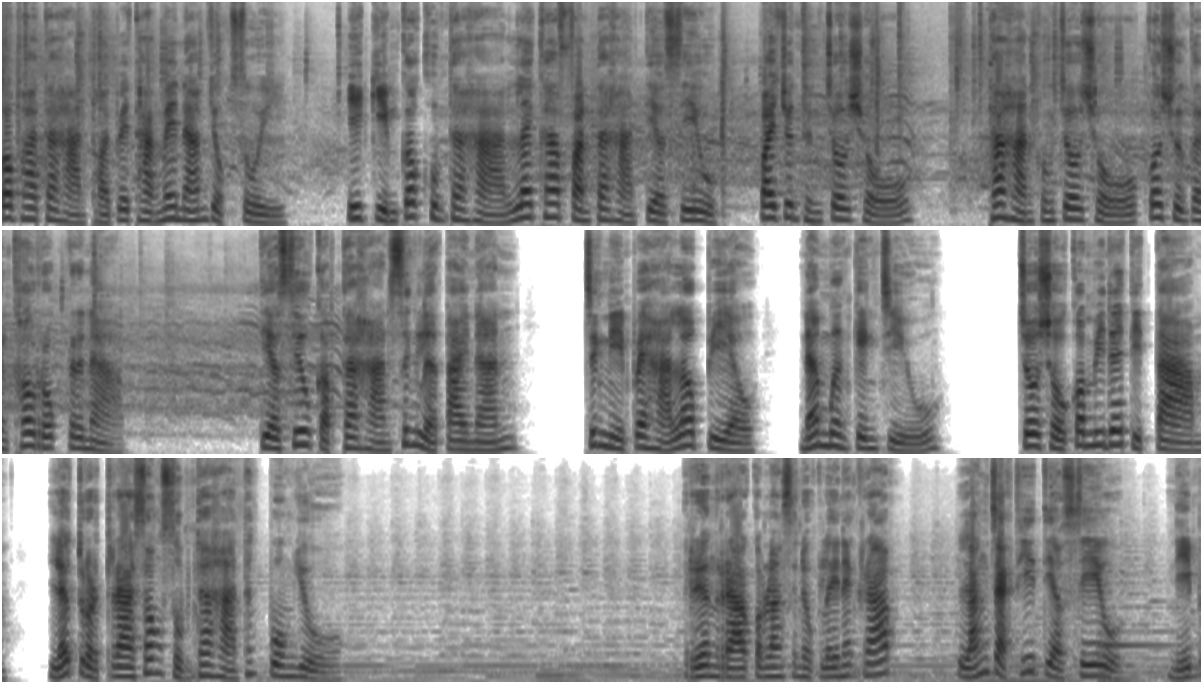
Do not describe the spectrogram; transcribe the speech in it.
ก็พาทหารถอยไปทางแม่น้ำหยกซุย อีกิมก็คุมทหารไล่ฆ่าฟันทหารเตียวซิวไปจนถึงโจโฉ ทหารของโจโฉก็ชวนกันเข้ารบกระนาบ เตียวซิ่วกับทหารซึ่งเหลือตายนั้น จึงหนีไปหาเล่าเปียวณเมืองเกงจิว๋ว โจโฉก็ไมิได้ติดตาม แล้วตรวจตราซ่องสุมทหารทั้งปวงอยู่ เรื่องราวกำลังสนุกเลยนะครับ หลังจากที่เตียวซิ่วหนีไป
